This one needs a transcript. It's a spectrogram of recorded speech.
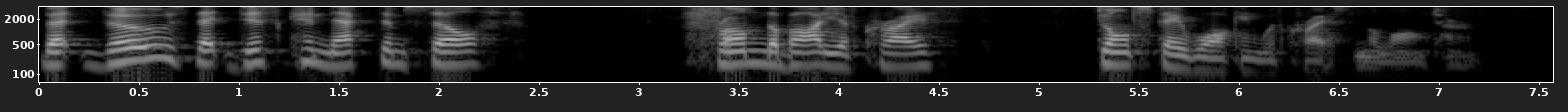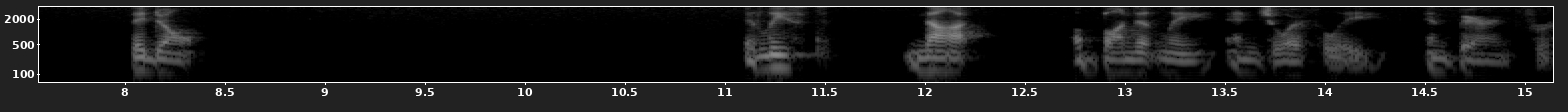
that those that disconnect themselves from the body of Christ don't stay walking with Christ in the long term. They don't. At least not abundantly and joyfully and bearing fruit.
